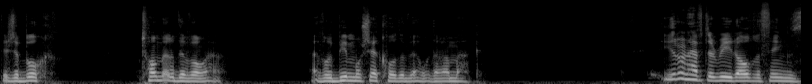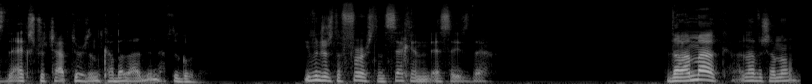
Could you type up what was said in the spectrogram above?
There's a book, Tomer Devorah, Rabbi Moshe called the Ramak. You don't have to read all the things, the extra chapters in Kabbalah. I didn't have to go there. Even just the first and second essays there. The Ramak, Allah Shalom,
